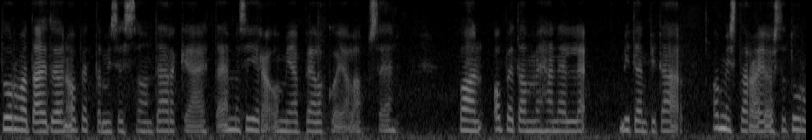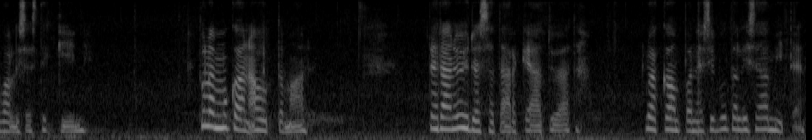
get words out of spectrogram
Turvataitojen opettamisessa on tärkeää, että emme siirrä omia pelkoja lapseen, vaan opetamme hänelle, miten pitää omista rajoista turvallisesti kiinni. Tule mukaan auttamaan. Tehdään yhdessä tärkeää työtä. Lue kampanjasivulta lisää miten.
